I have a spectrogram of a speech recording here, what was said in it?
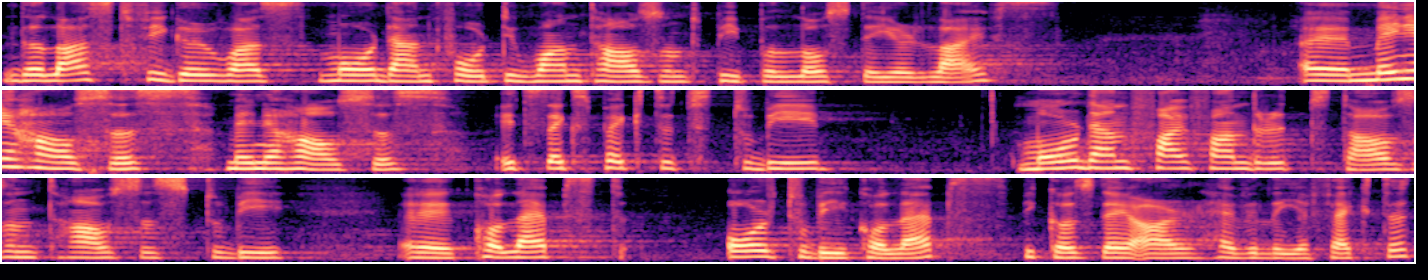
The last figure was more than 41,000 people lost their lives. Uh, many houses, many houses, it's expected to be more than 500,000 houses to be uh, collapsed or to be collapsed because they are heavily affected.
